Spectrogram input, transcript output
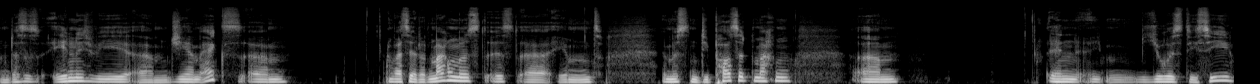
Und das ist ähnlich wie ähm, GMX. Ähm, was ihr dort machen müsst, ist äh, eben, ihr müsst ein Deposit machen ähm, in USDC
